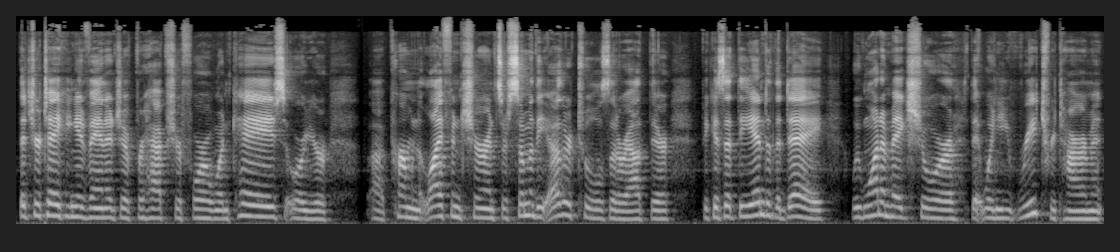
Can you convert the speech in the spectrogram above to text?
that you're taking advantage of perhaps your 401ks or your uh, permanent life insurance or some of the other tools that are out there because at the end of the day we want to make sure that when you reach retirement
